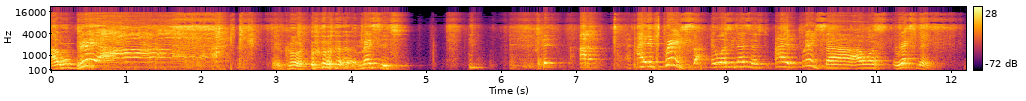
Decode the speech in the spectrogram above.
I will pray. Ah! God, message. I, I prayed, sir. It was in SS. I prayed, sir. I was restless.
